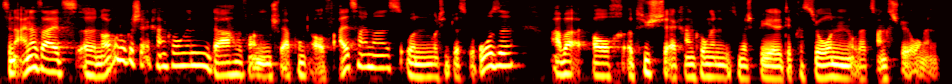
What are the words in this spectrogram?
Es sind einerseits äh, neurologische Erkrankungen, da haben wir vor allem Schwerpunkt auf Alzheimers und Multiple Sklerose, aber auch äh, psychische Erkrankungen wie zum Beispiel Depressionen oder Zwangsstörungen.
